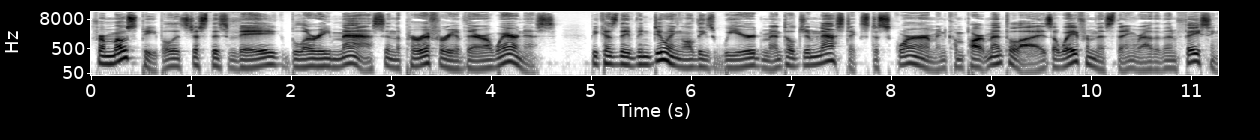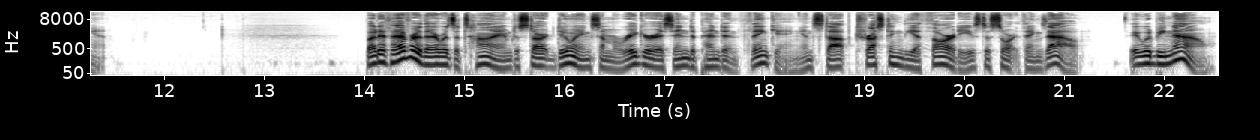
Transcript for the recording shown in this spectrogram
For most people, it's just this vague, blurry mass in the periphery of their awareness, because they've been doing all these weird mental gymnastics to squirm and compartmentalize away from this thing rather than facing it. But if ever there was a time to start doing some rigorous independent thinking and stop trusting the authorities to sort things out, it would be now.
